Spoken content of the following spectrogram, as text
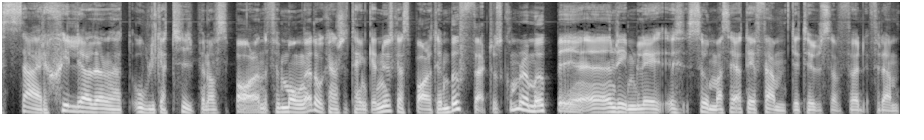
särskilja den här olika typen av sparande. För många då kanske tänker, nu ska jag spara till en buffert. Och så kommer de upp i en rimlig summa, säg att det är 50 000 för, för den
